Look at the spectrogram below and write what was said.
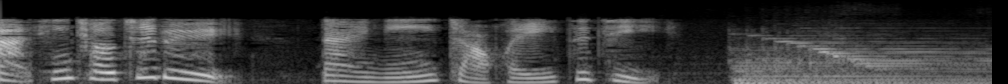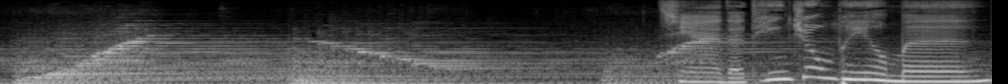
雅星球之旅，带你找回自己。亲爱的听众朋友们，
